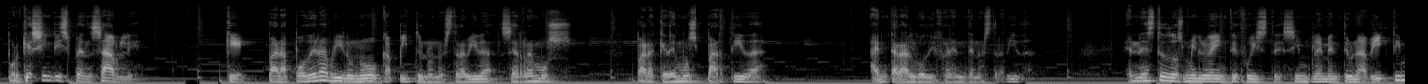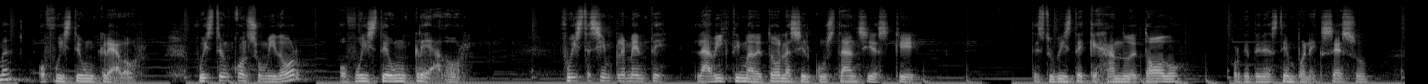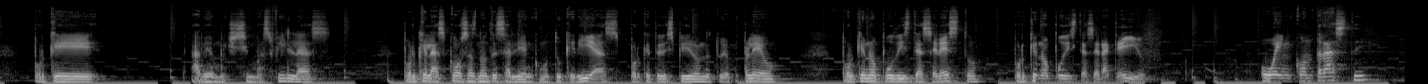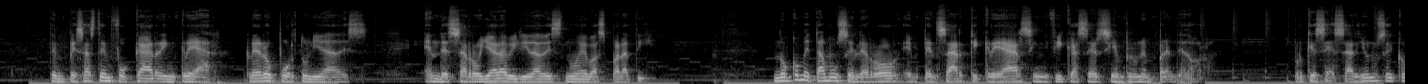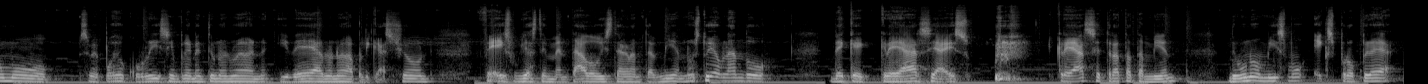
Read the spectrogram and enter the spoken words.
Porque es indispensable que para poder abrir un nuevo capítulo en nuestra vida cerremos para que demos partida a entrar algo diferente en nuestra vida. En este 2020 fuiste simplemente una víctima o fuiste un creador. Fuiste un consumidor o fuiste un creador. Fuiste simplemente la víctima de todas las circunstancias que te estuviste quejando de todo, porque tenías tiempo en exceso, porque había muchísimas filas, porque las cosas no te salían como tú querías, porque te despidieron de tu empleo, porque no pudiste hacer esto, porque no pudiste hacer aquello. O encontraste, te empezaste a enfocar en crear, crear oportunidades, en desarrollar habilidades nuevas para ti. No cometamos el error en pensar que crear significa ser siempre un emprendedor. Porque César, yo no sé cómo se me puede ocurrir simplemente una nueva idea, una nueva aplicación. Facebook ya está inventado, Instagram también. No estoy hablando de que crear sea eso. crear se trata también de uno mismo expropiar,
